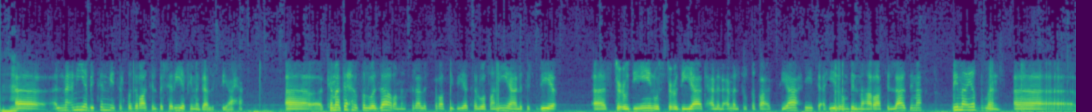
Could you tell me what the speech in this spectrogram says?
مهم. آه المعنية بتنمية القدرات البشرية في مجال السياحة. آه كما تحرص الوزارة من خلال استراتيجيتها الوطنية على تشجيع آه السعوديين والسعوديات على العمل في القطاع السياحي، تأهيلهم بالمهارات اللازمة بما يضمن آه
